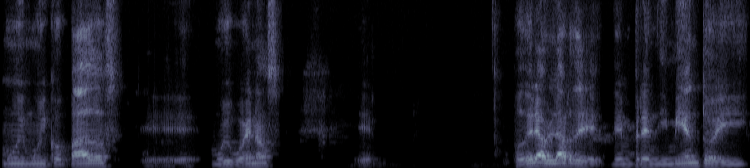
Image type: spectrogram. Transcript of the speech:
muy, muy copados, eh, muy buenos. Eh, poder hablar de, emprendimiento y,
